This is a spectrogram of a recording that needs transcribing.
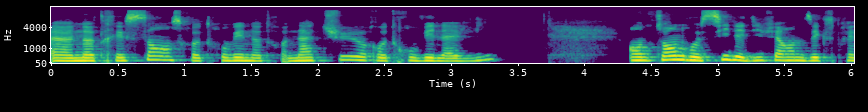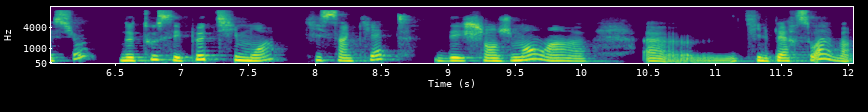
euh, notre essence, retrouver notre nature, retrouver la vie. Entendre aussi les différentes expressions de tous ces petits moi qui s'inquiètent des changements hein, euh, qu'ils perçoivent.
